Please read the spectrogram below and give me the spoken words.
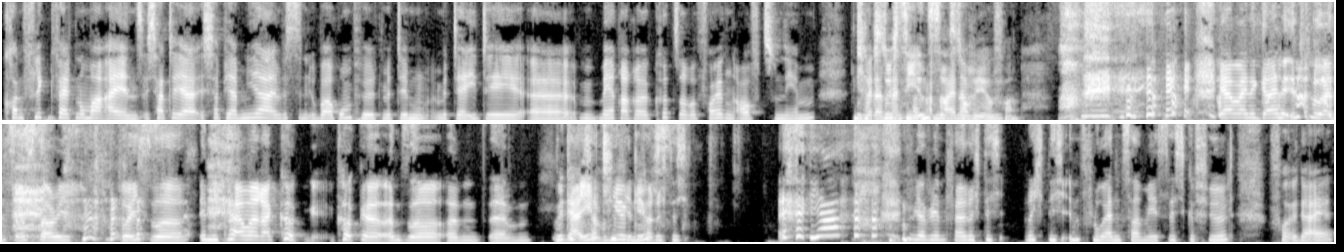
Konfliktfeld Nummer eins. Ich hatte ja, ich habe ja mir ein bisschen überrumpelt mit dem, mit der Idee, äh, mehrere kürzere Folgen aufzunehmen. Ich habe durch die Insta-Story erfahren. ja, meine geile Influencer-Story, wo ich so in die Kamera guck, gucke und so und ähm, mit ja, ich habe mich auf jeden Fall richtig ja, mir auf jeden Fall richtig, richtig Influencer-mäßig gefühlt. Voll geil.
